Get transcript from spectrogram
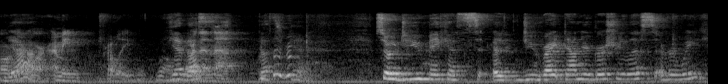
or Yeah. more. I mean, probably well Yeah, more that's than that. that's good. So, do you make a? s- uh, Do you write down your grocery list every week?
